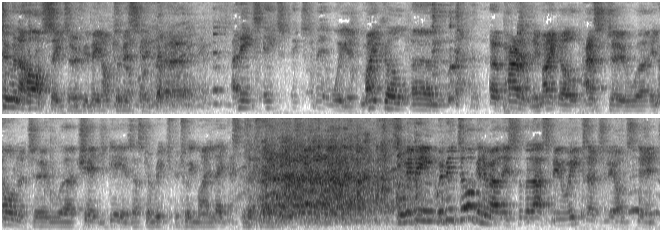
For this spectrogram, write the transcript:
two and a half seater if you're being optimistic. Uh, and it's, it's, it's a bit weird. Michael, um, apparently, Michael has to, uh, in order to uh, change gears, has to reach between my legs. so we've been, we've been talking about this for the last few weeks actually on stage.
